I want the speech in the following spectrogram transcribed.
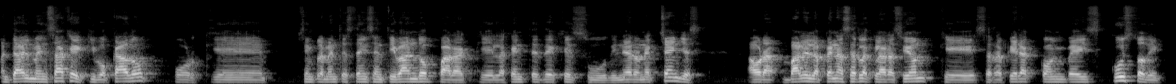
da el mensaje equivocado porque simplemente está incentivando para que la gente deje su dinero en exchanges. Ahora, vale la pena hacer la aclaración que se refiere a Coinbase Custody,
